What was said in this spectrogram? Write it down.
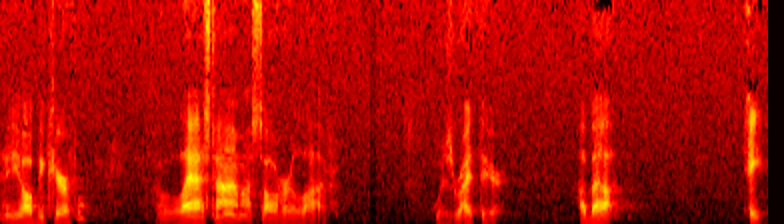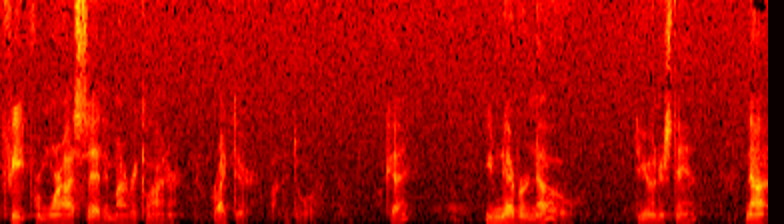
"Now y'all be careful." The last time I saw her alive was right there, about eight feet from where I sat in my recliner, right there. Okay? You never know. Do you understand? Now,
